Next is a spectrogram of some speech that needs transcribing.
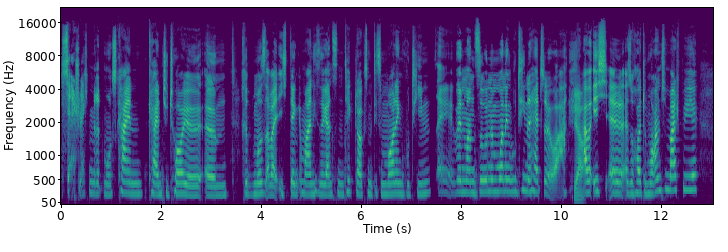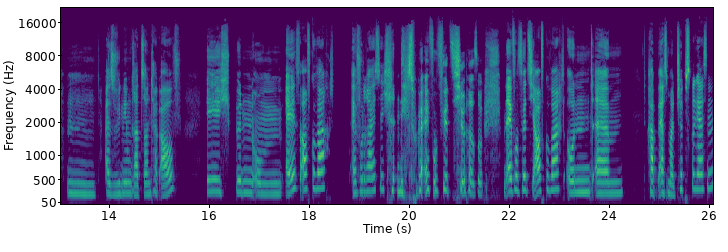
Sehr schlechten Rhythmus. Kein, kein Tutorial-Rhythmus, aber ich denke immer an diese ganzen TikToks mit diesen Morning-Routinen. Ey, wenn man so eine Morning-Routine hätte, oh. Ja, Aber ich, äh, also heute Morgen zum Beispiel, also wir nehmen gerade Sonntag auf. Ich bin um 11 aufgewacht. 11.30 Uhr? nee, sogar 11.40 Uhr oder so. Bin 11.40 Uhr aufgewacht und ähm, habe erstmal Chips gegessen.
